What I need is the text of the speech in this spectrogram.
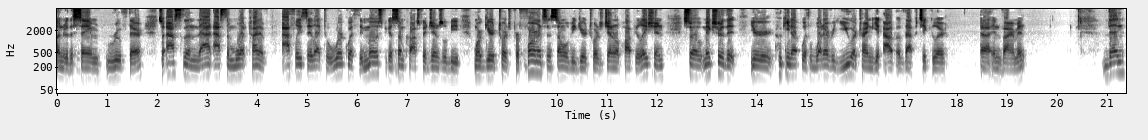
under the same roof there. So ask them that. Ask them what kind of athletes they like to work with the most because some CrossFit gyms will be more geared towards performance and some will be geared towards general population. So make sure that you're hooking up with whatever you are trying to get out of that particular uh, environment. Then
